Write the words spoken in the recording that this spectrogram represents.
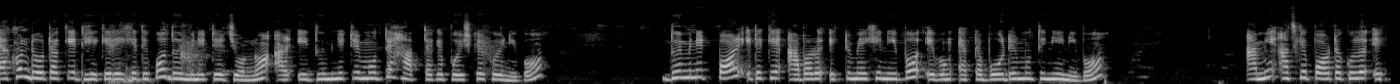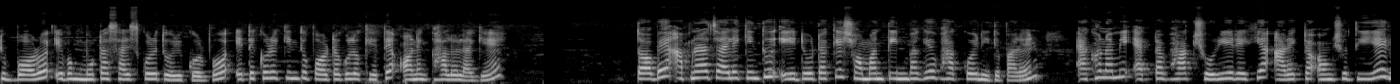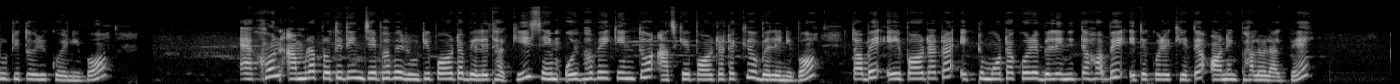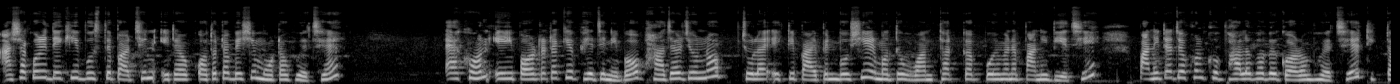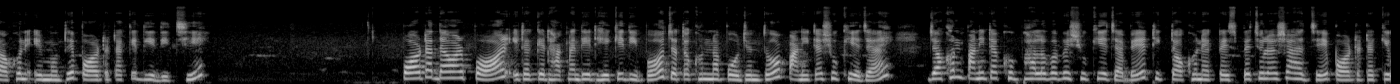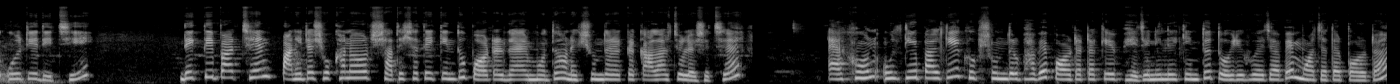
এখন ডোটাকে ঢেকে রেখে দেব দুই মিনিটের জন্য। আর এই দুই মিনিটের মধ্যে হাতটাকে পরিষ্কার করে নিব। দুই মিনিট পর এটাকে আবারও একটু মেখে নিব এবং একটা বোর্ডের মধ্যে নিয়ে নিব। আমি আজকে পরোটাগুলো একটু বড় এবং মোটা সাইজ করে তৈরি করব। এতে করে কিন্তু পরোটাগুলো খেতে অনেক ভালো লাগে। তবে আপনারা চাইলে কিন্তু এই ডোটাকে সমান তিন ভাগেও ভাগ করে নিতে পারেন। এখন আমি একটা ভাগ সরিয়ে রেখে আরেকটা অংশ দিয়ে রুটি তৈরি করে নিব। এখন আমরা প্রতিদিন যেভাবে রুটি পরোটা বেলে থাকি সেম ওইভাবেই কিন্তু আজকের পরোটাটাকেও বেলে নিব। তবে এই পরোটাটা একটু মোটা করে বেলে নিতে হবে, এতে করে খেতে অনেক ভালো লাগবে। আশা করি দেখেই বুঝতে পারছেন এটা কতটা বেশি মোটা হয়েছে। এখন এই পরোটাটাকে ভেজে নিব। ভাজার জন্য চুলায় একটি পাইপেন বসিয়ে এর মধ্যে ওয়ান থার্ড কাপ পরিমাণে পানি দিয়েছি। পানিটা যখন খুব ভালোভাবে গরম হয়েছে, ঠিক তখন এর মধ্যে পরোটাটাকে দিয়ে দিচ্ছি। পরোটা দেওয়ার পর এটাকে ঢাকনা দিয়ে ঢেকে দিব যতক্ষণ না পর্যন্ত পানিটা শুকিয়ে যায়। যখন পানিটা খুব ভালোভাবে শুকিয়ে যাবে, ঠিক তখন একটা স্পেচুলার সাহায্যে পরোটাটাকে উল্টিয়ে দিচ্ছি। দেখতেই পাচ্ছেন, পানিটা শুকানোর সাথে সাথে কিন্তু পরোটার গায়ের মধ্যে অনেক সুন্দর একটা কালার চলে এসেছে। এখন উল্টিয়ে পাল্টিয়ে খুব সুন্দরভাবে পরোটাটাকে ভেজে নিলেই কিন্তু তৈরি হয়ে যাবে মজাদার পরোটা।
